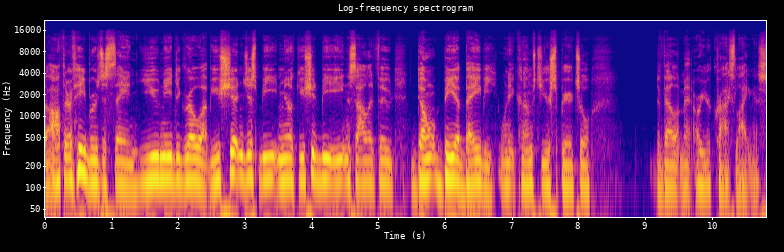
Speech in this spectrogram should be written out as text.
The author of Hebrews is saying you need to grow up. You shouldn't just be eating milk, you should be eating solid food. Don't be a baby when it comes to your spiritual development or your Christ likeness.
